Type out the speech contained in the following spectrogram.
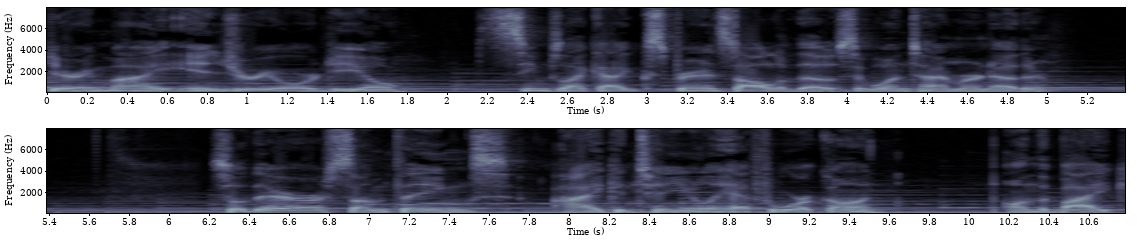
During my injury ordeal, it seems like I experienced all of those at one time or another. So there are some things I continually have to work on, on the bike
